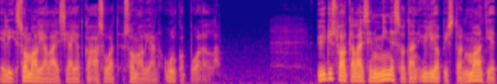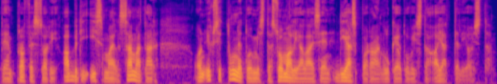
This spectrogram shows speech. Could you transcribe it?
eli somalialaisia, jotka asuvat Somalian ulkopuolella. Yhdysvaltalaisen Minnesotan yliopiston maantieteen professori Abdi Ismail Samatar on yksi tunnetuimmista somalialaiseen diasporaan lukeutuvista ajattelijoista.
